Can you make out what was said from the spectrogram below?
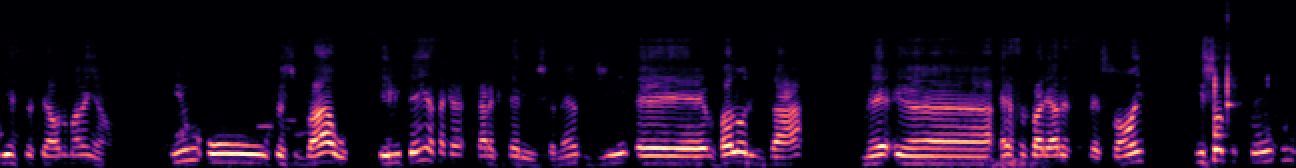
e em especial no Maranhão. E o, o festival ele tem essa característica né, de é, valorizar né, essas variadas expressões e, sobretudo,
